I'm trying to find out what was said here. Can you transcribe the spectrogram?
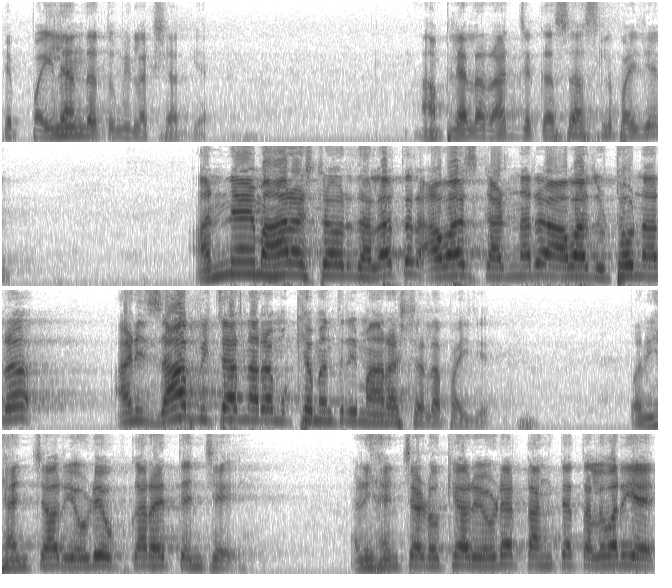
हे पहिल्यांदा तुम्ही लक्षात घ्या. आपल्याला राज्य कसं असलं पाहिजे? अन्याय महाराष्ट्रावर झाला तर आवाज काढणारं आवाज उठवणारं आणि जाब विचारणारा मुख्यमंत्री महाराष्ट्राला पाहिजे. पण ह्यांच्यावर एवढे उपकार आहेत त्यांचे आणि ह्यांच्या डोक्यावर एवढ्या टांगत्या तलवारी आहेत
